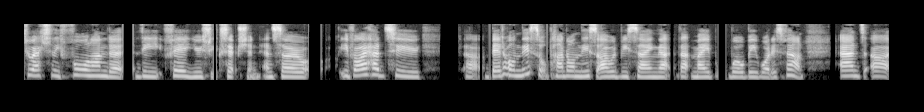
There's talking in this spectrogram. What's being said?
to actually fall under the fair use exception. And so, if I had to uh, bet on this or punt on this, I would be saying that that may well be what is found. And uh,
